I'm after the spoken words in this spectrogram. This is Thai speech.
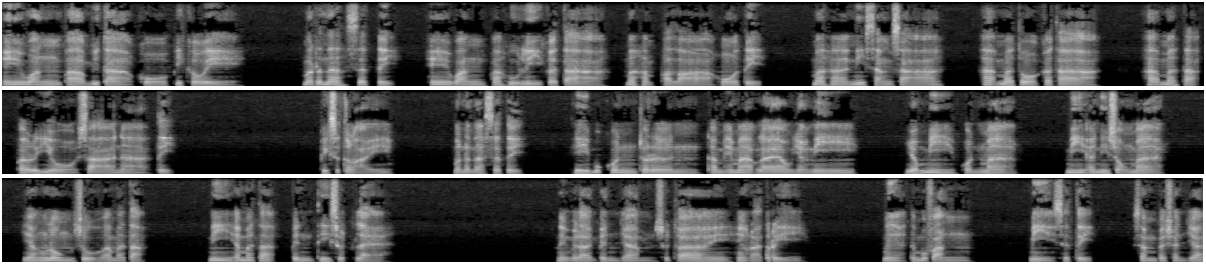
เอวังภาวิตาโขพิกเว มรณสติ เอวังพหุลีกตา มหัพลาโหติ มหานิสังสาอะมะโตคทาอะมะตะปริโยสานาติ ภิกษุทั้งหลายมรณสติที่บุคคลเจริญทำให้มากแล้วอย่างนี้ ย่อมมีผลมาก มีอนิสงส์มาก ยังลงสู่อมตะ มีอมตะเป็นที่สุดแล ในเวลาเป็นยามสุดท้ายแห่งราตรี เมื่อตัมบูฟัง มีสติ สัมปชัญญะ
